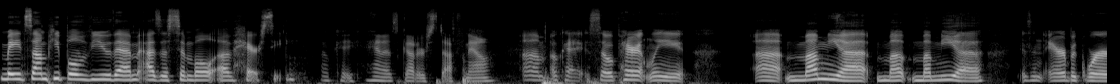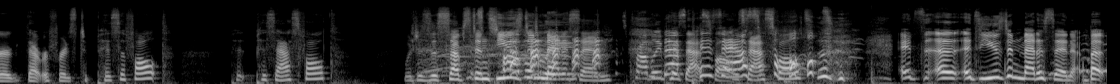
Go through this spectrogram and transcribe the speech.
made some people view them as a symbol of heresy. Okay, Hannah's got her stuff now. Um, okay, so apparently, uh, mumia, mu- mumia is an Arabic word that refers to pisafalt, P- pisasphalt, which is a substance used in medicine. It's probably piss asphalt. Asphalt. it's uh, it's used in medicine, but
